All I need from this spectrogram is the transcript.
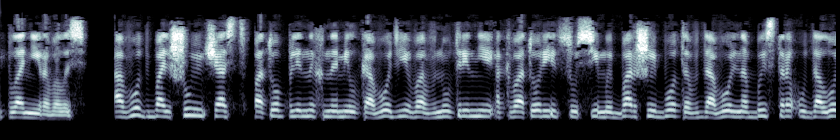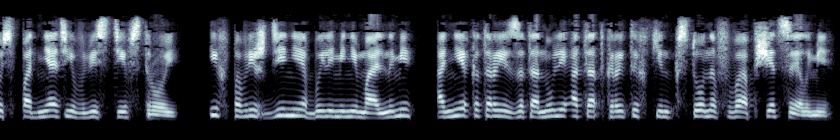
планировалось. А вот большую часть потопленных на мелководье во внутренней акватории Цусимы баршей ботов довольно быстро удалось поднять и ввести в строй. Их повреждения были минимальными, а некоторые затонули от открытых кингстонов вообще целыми.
